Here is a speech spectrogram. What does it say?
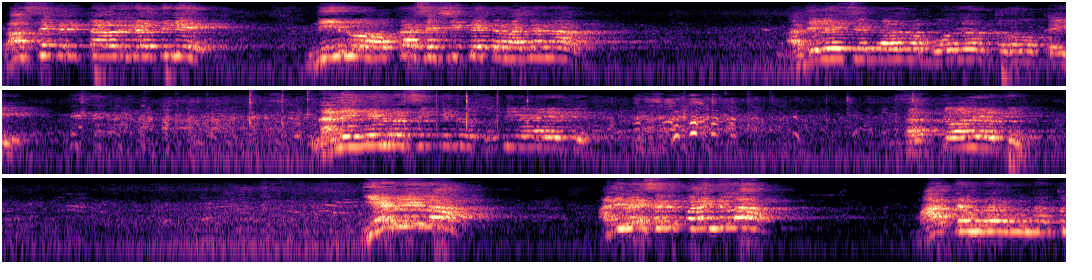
ರಾಜಶೇಖರ್ ಅವ್ರಿಗೆ ಹೇಳ್ತೀನಿ. ನೀನು ಅವಕಾಶ ಸಿಕ್ಕೈತೆ ರಾಜಣ್ಣ. ಅಧಿವೇಶನದೊಳಗ ಮೋದಿ ಅವರು ತಗೋ ಕೈ. ನನಗೇನ ಸಿಕ್ಕಿದ್ರು ಸುದ್ದಿ ಬೇರೆ ಇರ್ತೀನಿ ಸತ್ಯವಾಗಿ ಹೇಳ್ತೀನಿ. ಏನೂ ಇಲ್ಲ. ಅಧಿವೇಶನಕ್ಕೆ ಬರಂಗಿಲ್ಲ. ಮಾಧ್ಯಮದವ್ರ ಮುಂದಂತೂ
